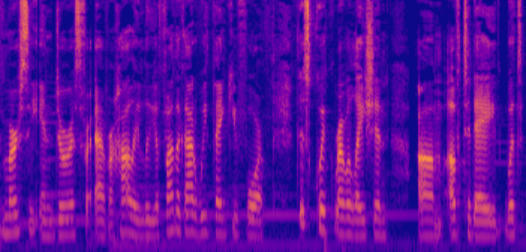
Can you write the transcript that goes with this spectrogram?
mercy endures forever. Hallelujah. Father God, we thank you for this quick revelation um, of today with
